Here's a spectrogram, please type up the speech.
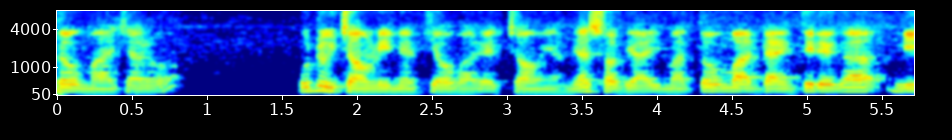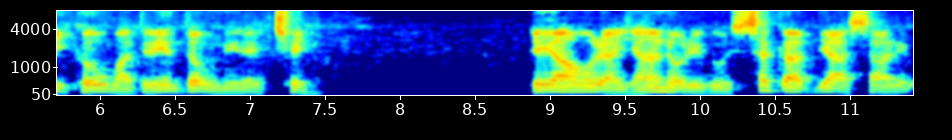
တုတ်မှာကျတော့ဝိတုကြောင်းလေးနဲ့ပြောပါတယ်အကြောင်းရမြတ်စွာဘုရားကြီးမှာသုံးမအတိုင်းတေရကဏီကုံးမှာတရင်သုံးနေတဲ့ချိန်တရားဟောတာရဟန်းတော်တွေကိုဆက်ကပြစားတဲ့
